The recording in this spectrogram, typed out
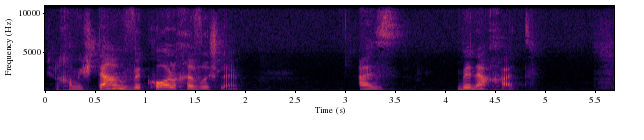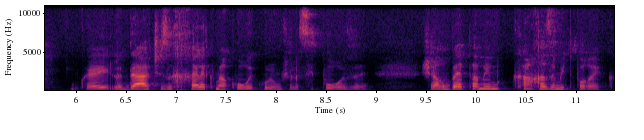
של חמישתם וכל החבר'ה שלהם. אז בנחת, אוקיי? לדעת שזה חלק מהקוריקולום של הסיפור הזה, שהרבה פעמים ככה זה מתפרק.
